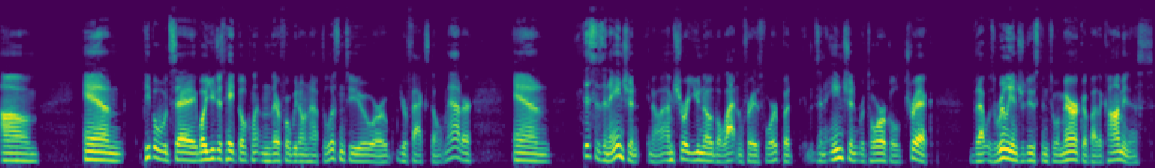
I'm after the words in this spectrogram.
Um, and people would say, well, you just hate Bill Clinton, therefore we don't have to listen to you, or your facts don't matter. And this is an ancient, you know, I'm sure you know the Latin phrase for it, but it's an ancient rhetorical trick that was really introduced into America by the communists,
